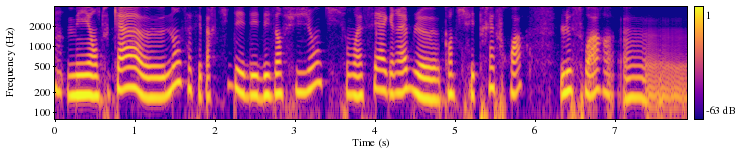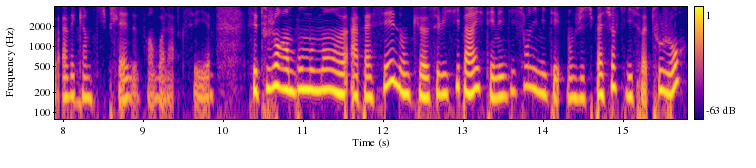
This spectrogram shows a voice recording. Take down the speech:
Mm. Mais en tout cas, non, ça fait partie des, des, infusions qui sont assez agréables quand il fait très froid le soir euh, avec un petit plaid. Enfin voilà, c'est toujours un bon moment à passer. Donc celui-ci, pareil, c'était une édition limitée. Donc je suis pas sûre qu'il y soit toujours.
